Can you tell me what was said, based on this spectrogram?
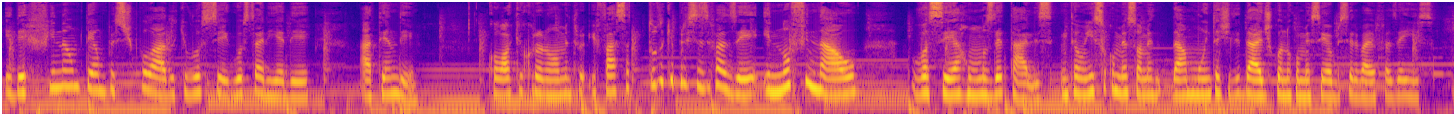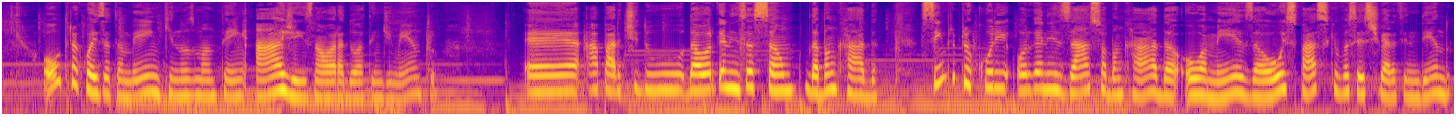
e defina um tempo estipulado que você gostaria de atender. Coloque o cronômetro e faça tudo o que precise fazer e no final você arruma os detalhes. Então isso começou a me dar muita agilidade quando comecei a observar e fazer isso. Outra coisa também que nos mantém ágeis na hora do atendimento é a parte do, da organização da bancada. Sempre procure organizar a sua bancada, ou a mesa, ou o espaço que você estiver atendendo,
